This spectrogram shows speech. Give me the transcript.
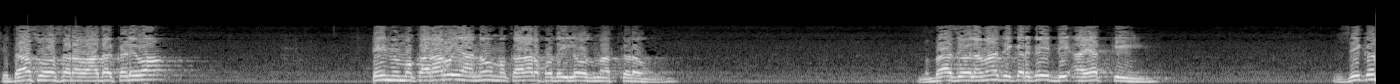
چې تاسو سره وعده کړی و ټیم مقرر یا نو مقرر خو دی لوز مات کړو نو بعض علما ذکر کوي دی آیت کې ذکر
